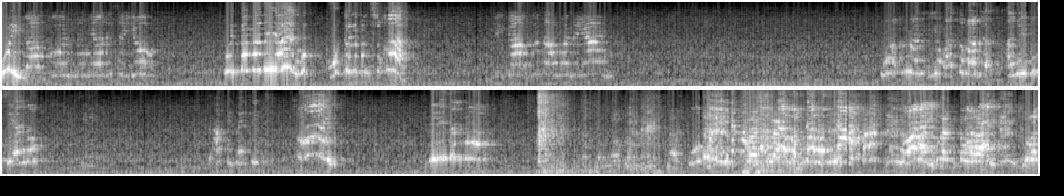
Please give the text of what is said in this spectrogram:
Uy! Ano nangyari sa'yo? Uy, tama na yan! Huwag ka na magsuka! Uy, gago, tama na yan! Huwag ka na yung atumaga. Ano si ano? Si Acrobatics. Uy! I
